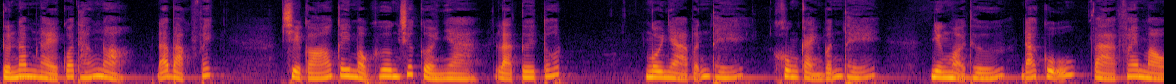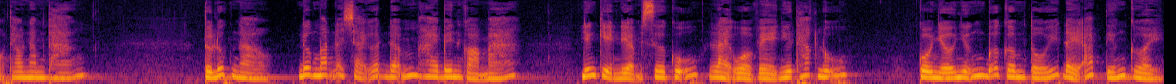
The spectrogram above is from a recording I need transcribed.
Từ năm này qua tháng nọ Đã bạc phích. Chỉ có cây mộc hương trước cửa nhà là tươi tốt. Ngôi nhà vẫn thế, Khung cảnh vẫn thế, Nhưng mọi thứ đã cũ và phai màu theo năm tháng. Từ lúc nào, Nước mắt đã chảy ướt đẫm hai bên gò má. Những kỷ niệm xưa cũ lại ùa về như thác lũ. Cô nhớ những bữa cơm tối đầy áp tiếng cười,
